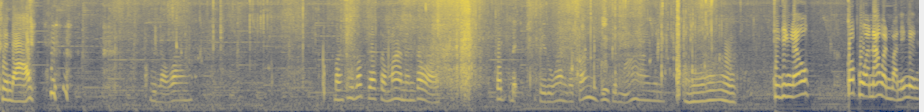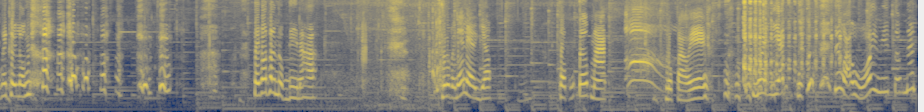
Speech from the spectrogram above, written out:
เคลื่อนได้เวลาว่าง บางทีรถจากตะมานั้นก็ว่าก็เด็กไปโรงงานก็ตั้งที่จะมาให้กันโอ้จริงๆแล้วก็กลัวนะหวั่นๆนิดนึงไม่เคยลงแต่ก็สนุกดีนะคะคือไปได้แล้วเดียวพบเติบมากลูกเปล่าเองเมื่อเย็ดนึกว่าโอ้ยมีเติบนั้น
